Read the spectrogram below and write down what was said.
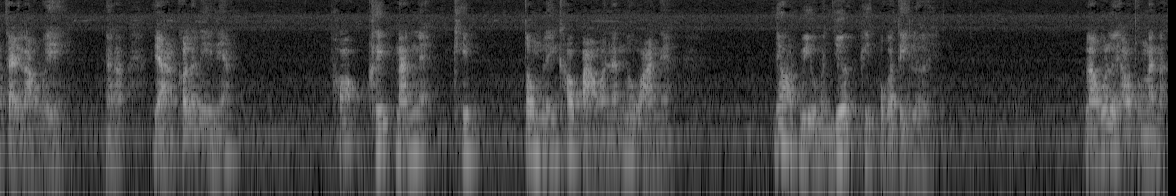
รณ์ใจเราเองนะครับ อย่างกรณีเนี้ยเพราะคลิปนั้นเนี่ยคลิปต้มเล้งข้าวเปล่าอันนั้นเมื่อวานเนี่ย ยอดวิวมันเยอะผิดปกติเลย เราก็เลยเอาตรงนั้นอะ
